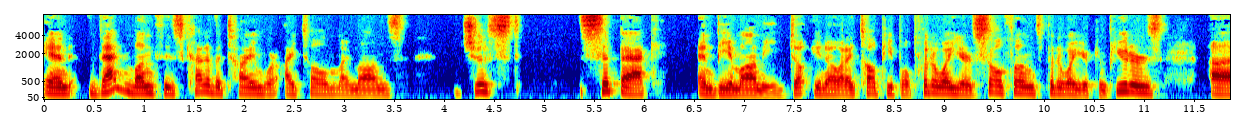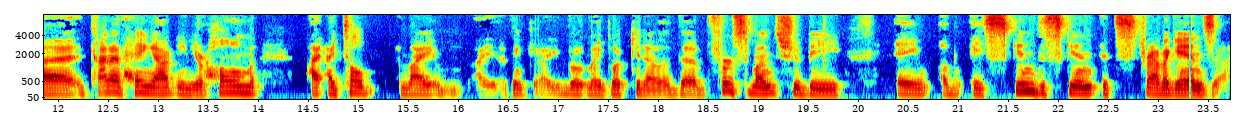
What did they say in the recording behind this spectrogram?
And that month is kind of a time where I tell my moms, just sit back and be a mommy. Don't you know? And I tell people, put away your cell phones, put away your computers uh, kind of hang out in your home. I, I tell my, I, I, think I wrote my book, you know, the first month should be a, a skin to skin extravaganza.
